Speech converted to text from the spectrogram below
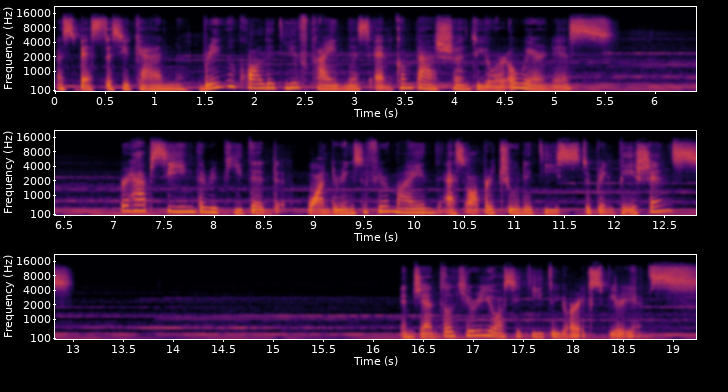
As best as you can, bring a quality of kindness and compassion to your awareness. Perhaps seeing the repeated wanderings of your mind as opportunities to bring patience and gentle curiosity to your experience.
